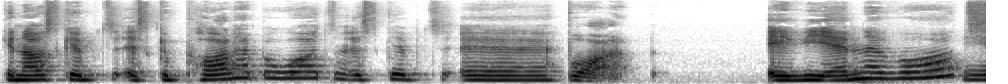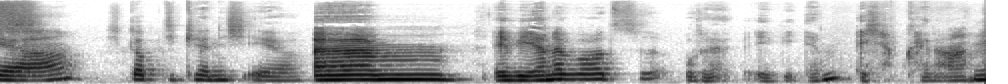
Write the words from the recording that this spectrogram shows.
Genau, es gibt, es gibt Pornhub Awards und es gibt, äh, boah, AVN Awards. Ja, glaube, die kenne ich eher. Ähm, AVN Awards oder AVM? Ich habe keine Ahnung.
